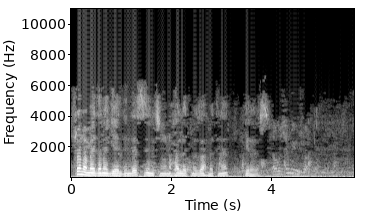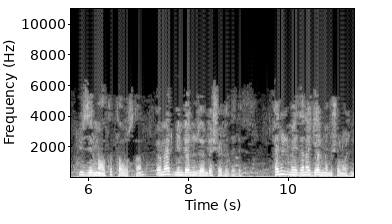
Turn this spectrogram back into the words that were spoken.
Sonra meydana geldiğinde sizin için onu halletme zahmetine gireriz. 126 Tavus'tan Ömer minberin üzerinde şöyle dedi. Henüz meydana gelmemiş olan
